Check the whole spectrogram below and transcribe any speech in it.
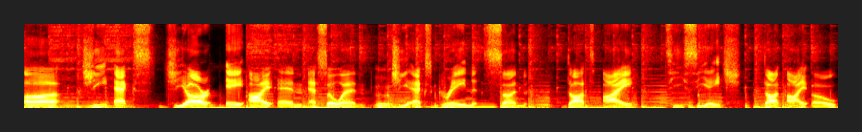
Uh G X G R A I N S O N. G X Grainson dot I T C H dot I O.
